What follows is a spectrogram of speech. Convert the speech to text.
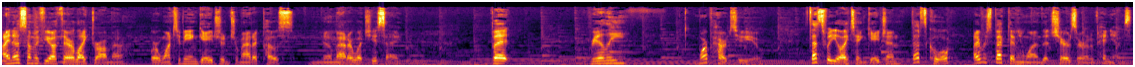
I know some of you out there like drama or want to be engaged in dramatic posts, no matter what you say. But really, more power to you. That's what you like to engage in, that's cool. I respect anyone that shares their own opinions,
